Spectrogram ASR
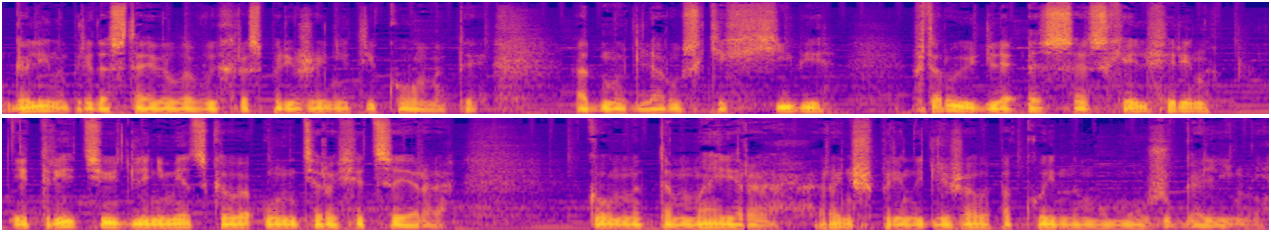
Галина предоставила в их распоряжении три комнаты. Одну для русских «Хиви», вторую для СС «Хельферин» и третью для немецкого унтер-офицера – Комната Майера раньше принадлежала покойному мужу Галины.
